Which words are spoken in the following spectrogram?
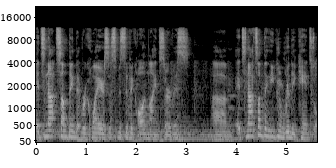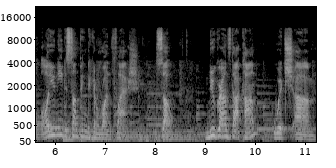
it's not something that requires a specific online service. Um, it's not something you can really cancel. All you need is something that can run Flash. So, Newgrounds.com, which um,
